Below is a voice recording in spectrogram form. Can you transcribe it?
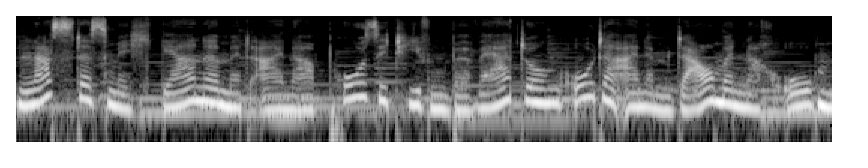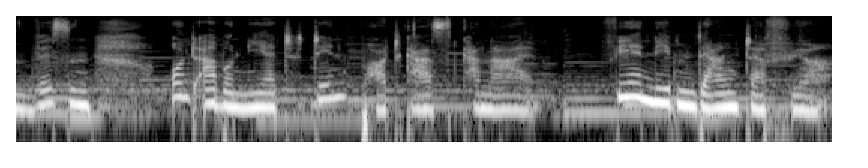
lasst es mich gerne mit einer positiven Bewertung oder einem Daumen nach oben wissen und abonniert den Podcast-Kanal. Vielen lieben Dank dafür.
